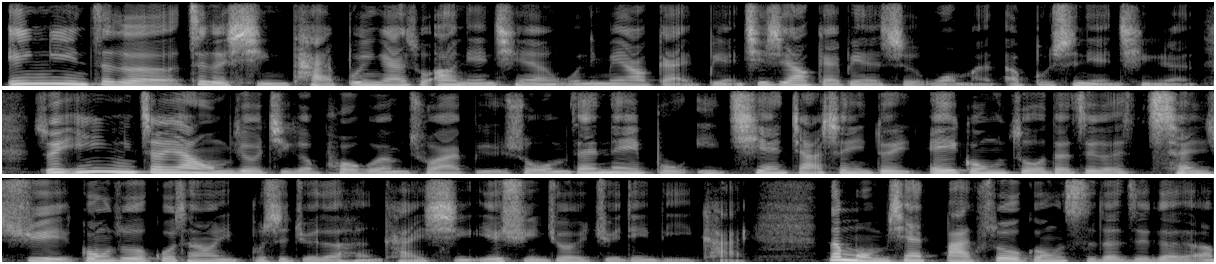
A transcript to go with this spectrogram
因应这个这个形态，不应该说啊，年轻人我你们要改变，其实要改变的是我们，而不是年轻人。所以因应这样，我们就有几个 program 出来，比如说我们在内部以前假设你对 A 工作的这个程序工作的过程中，你不是觉得很开心，也许你就会。决定离开，那么我们现在把所有公司的这个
